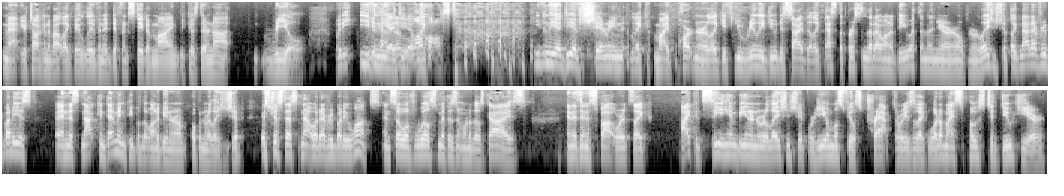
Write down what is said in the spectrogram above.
Matt, you're talking about like they live in a different state of mind because they're not real. But even Yeah, the idea, like even the idea of sharing like my partner, like if you really do decide that like that's the person that I want to be with, and then you're in an open relationship, like not everybody is, and it's not condemning people that want to be in an open relationship. It's just that's not what everybody wants. And so if Will Smith isn't one of those guys, and is in a spot where it's like I could see him being in a relationship where he almost feels trapped, or he's like, what am I supposed to do here?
